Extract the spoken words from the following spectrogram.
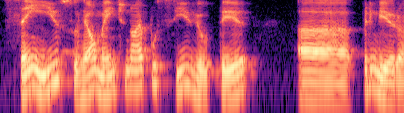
Sem isso, realmente não é possível ter, uh, primeiro,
